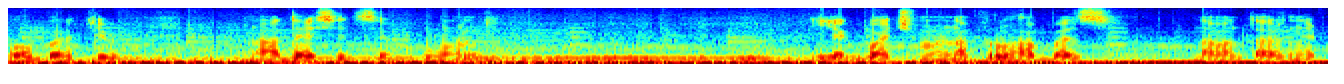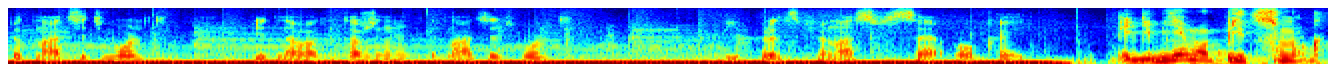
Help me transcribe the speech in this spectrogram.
обертів на 10 секунд. І як бачимо, напруга без навантаження 15 вольт, під навантаженням 15 вольт. І, в принципі, у нас все окей. Підіб'ємо підсумок.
